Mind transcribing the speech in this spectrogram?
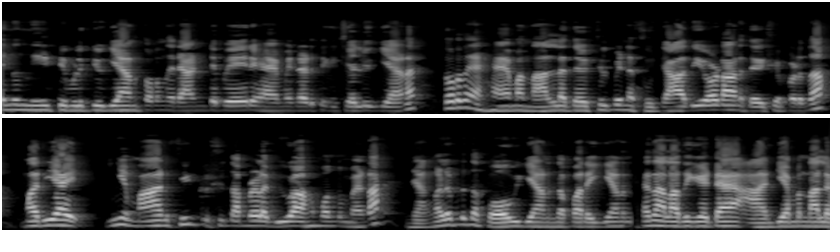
എന്ന് നീട്ടി വിളിക്കുകയാണ്. തുടർന്ന് രണ്ടുപേര് ഹേമയുടെ അടുത്തേക്ക് ചെല്ലുകയാണ്. തുടർന്ന് ഹേമ നല്ല ദേഷ്യത്തിൽ പിന്നെ സുജാതയോടാണ് ദേഷ്യപ്പെടുന്നത്. മതിയായി. ഇനി മാനസിക കൃഷി തമ്മിലുള്ള വിവാഹമൊന്നും വേണ്ട. ഞങ്ങൾ ഇവിടുന്ന് പോവുകയാണെന്ന് പറയുകയാണ്. എന്നാൽ അത് കേട്ട ആന്റിയമ്മ നല്ല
